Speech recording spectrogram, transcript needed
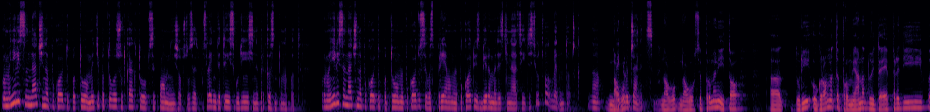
Промени ли се начина по който пътуваме? Ти пътуваш откакто се помниш, общо след последните 30 години си непрекъснато на път. Промени ли се начина по който пътуваме, по който се възприемаме, по който избираме дестинациите си от твоя гледна точка на много, приключенец? Много, много се промени. И то а, дори огромната промяна дойде преди а,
